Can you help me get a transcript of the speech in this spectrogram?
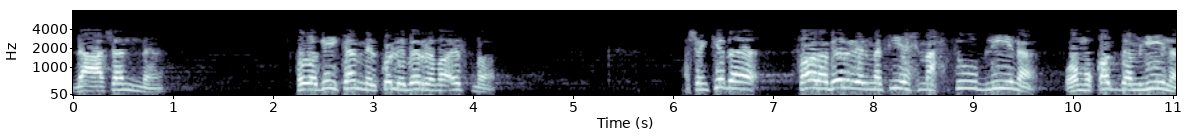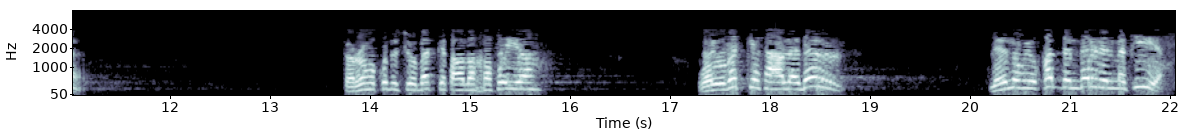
لعشاننا. هو جه يكمل كل بر ناقصنا. عشان كده صار بر المسيح محسوب لينا ومقدم لينا. فالروح القدس يبكت على خطيه ويبكت على بر لأنه بيقدم بر المسيح.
